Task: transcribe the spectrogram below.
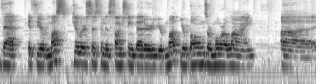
that if your muscular system is functioning better, your mu- your bones are more aligned, uh,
